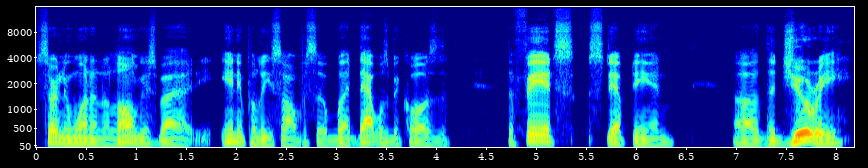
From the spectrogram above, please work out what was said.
certainly one of the longest by any police officer, but that was because the feds stepped in. Uh, the jury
